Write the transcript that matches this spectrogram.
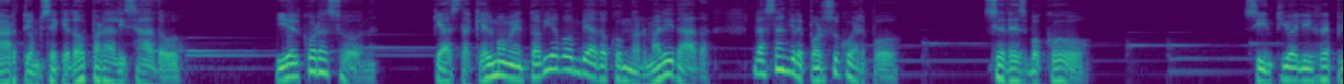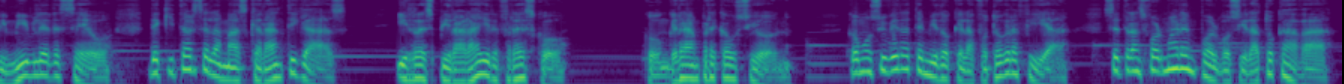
Artyom se quedó paralizado y el corazón, que hasta aquel momento había bombeado con normalidad la sangre por su cuerpo, se desbocó. Sintió el irreprimible deseo de quitarse la máscara antigás y respirar aire fresco con gran precaución, como si hubiera temido que la fotografía se transformara en polvo si la tocaba.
